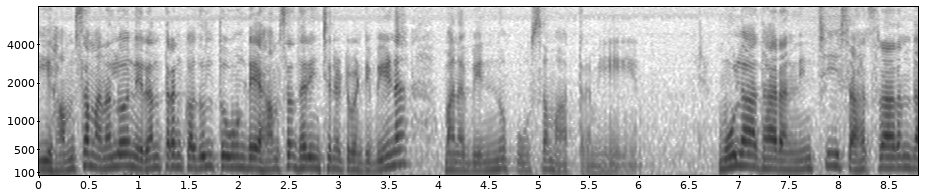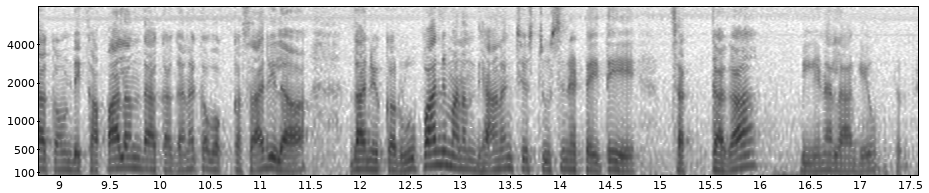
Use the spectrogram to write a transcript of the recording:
ఈ హంస మనలో నిరంతరం కదులుతూ ఉండే హంస ధరించినటువంటి వీణ మన వెన్ను పూస మాత్రమే. మూలాధారం నుంచి సహస్రారం దాకా ఉండే కపాలం దాకా గనక ఒక్కసారిలా దాని యొక్క రూపాన్ని మనం ధ్యానం చేసి చూసినట్టయితే చక్కగా వీణలాగే ఉంటుంది.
